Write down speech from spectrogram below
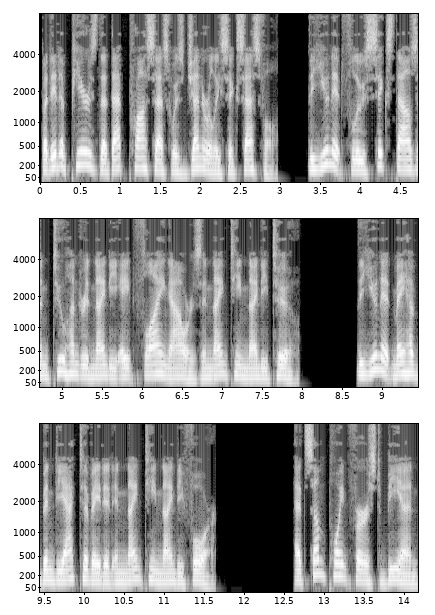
But it appears that that process was generally successful. The unit flew 6,298 flying hours in 1992. The unit may have been deactivated in 1994. At some point 1st BN,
